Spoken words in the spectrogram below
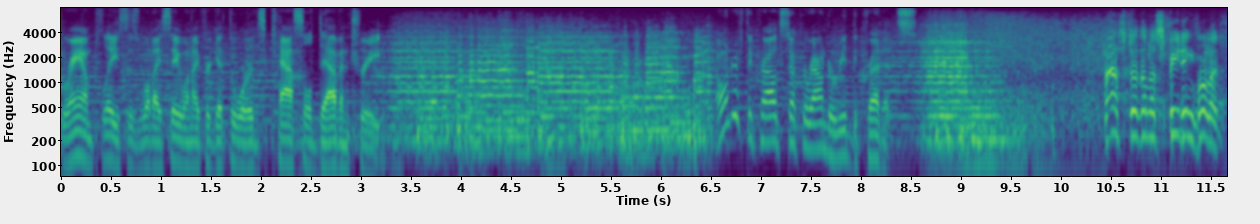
Graham Place is what I say when I forget the words Castle Daventry. If the crowd stuck around to read the credits. Faster than a speeding bullet.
